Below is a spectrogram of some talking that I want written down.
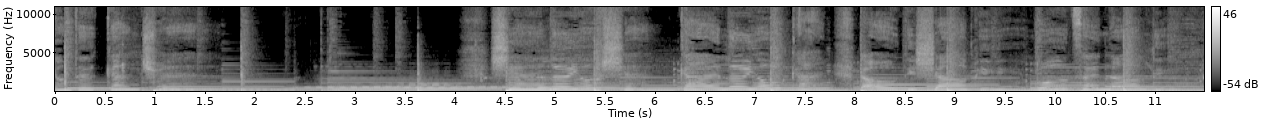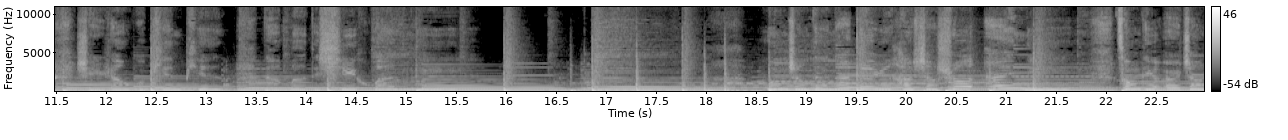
样的感觉写了又写改了又改到底下笔落在哪里？谁让我偏偏那么的喜欢你？梦中的那个人好想说爱你从天而降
